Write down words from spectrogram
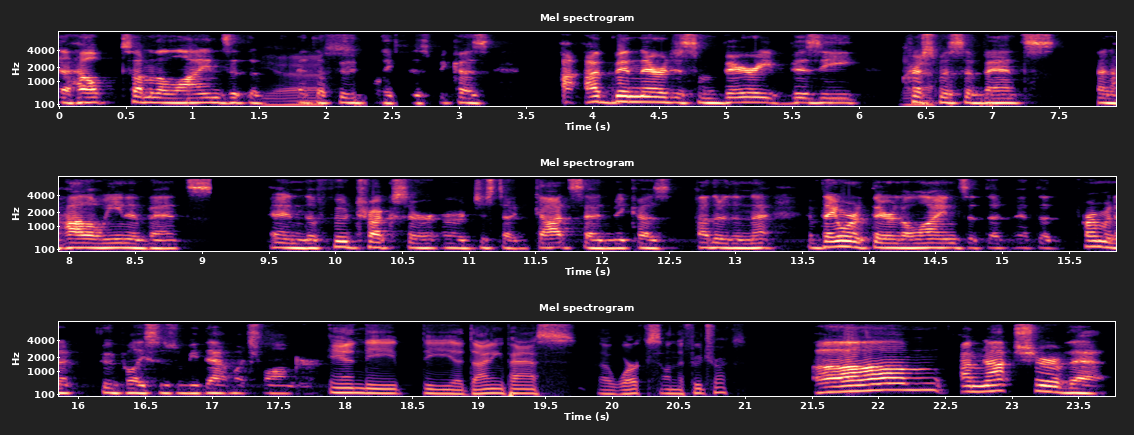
to help some of the lines at the yes. at the food places because I, have been there to some very busy yeah. Christmas events and Halloween events, and the food trucks are, are just a godsend because other than that, if they weren't there, the lines at the at the permanent food places would be that much longer. And the the uh, dining pass uh, works on the food trucks. Um, I'm not sure of that.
